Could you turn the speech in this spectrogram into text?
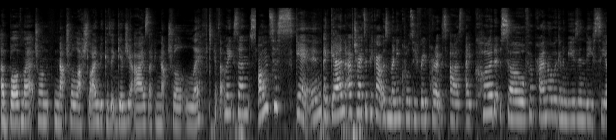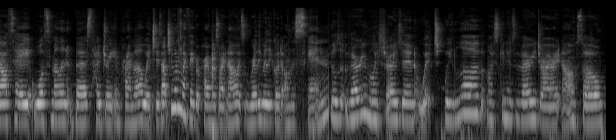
above my actual natural lash line because it gives your eyes like a natural lift if that makes sense. Onto skin. Again I've tried to pick out as many cruelty free products as I could so for primer we're going to be using the Ciate Watermelon Burst Hydrating Primer which is actually one of my favourite primers right now. It's really really good on the skin. Feels very moisturising which we love. My skin is very dry right now so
